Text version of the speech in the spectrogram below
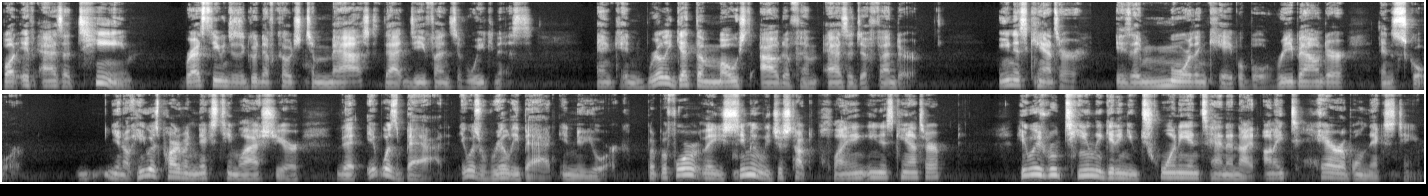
But if as a team, Brad Stevens is a good enough coach to mask that defensive weakness and can really get the most out of him as a defender, Enes Kanter is a more than capable rebounder and scorer. You know, he was part of a Knicks team last year that it was bad. It was really bad in New York. But before they seemingly just stopped playing Enes Kanter, he was routinely getting you 20 and 10 a night on a terrible Knicks team.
